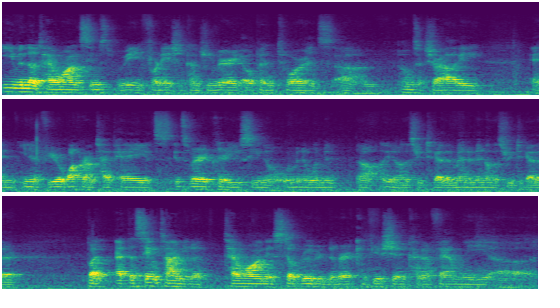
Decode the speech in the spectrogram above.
even though Taiwan seems to be, for an Asian country, very open towards um, homosexuality, and you know, if you walk around Taipei, it's it's very clear you see you know women and women, uh, you know, on the street together, men and men on the street together. But at the same time, you know, Taiwan is still rooted in a very Confucian kind of family uh,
